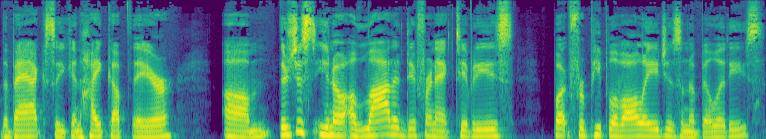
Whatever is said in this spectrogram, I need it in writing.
the back, so you can hike up there. Um, there's just you know a lot of different activities, but for people of all ages and abilities.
